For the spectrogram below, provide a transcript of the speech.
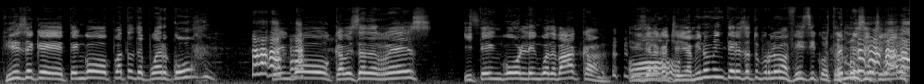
Fíjese que tengo patas de puerco, tengo cabeza de res y tengo lengua de vaca. Y dice la Oh. cachanilla, a mí no me interesa tu problema físico, tráeme unas enchiladas.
